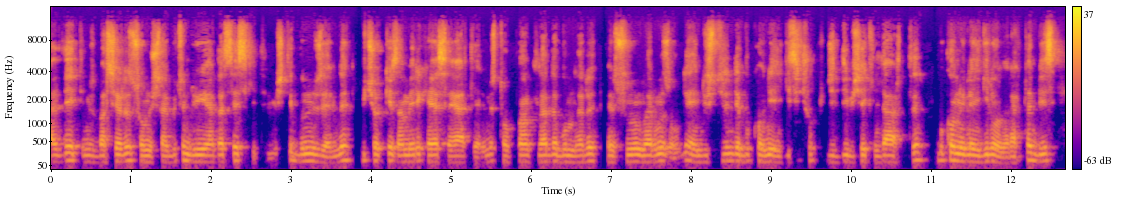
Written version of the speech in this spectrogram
elde ettiğimiz başarılı sonuçlar bütün dünyada ses getirmişti. Bunun üzerine birçok kez Amerika'ya seyahatlerimiz, toplantılarda bunları e, sunumlarımız oldu. Endüstrinin de bu konuya ilgisi çok ciddi bir şekilde arttı. Bu konuyla ilgili olarak da biz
